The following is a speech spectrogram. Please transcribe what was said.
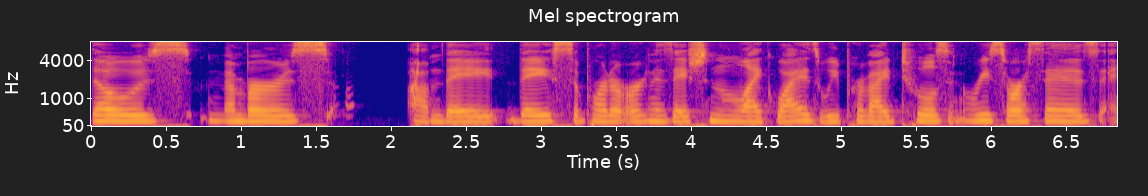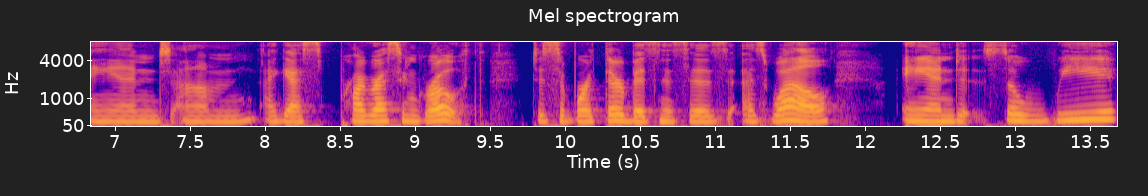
those members um, they they support our organization. Likewise, we provide tools and resources, and um, I guess progress and growth to support their businesses as well. And so we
